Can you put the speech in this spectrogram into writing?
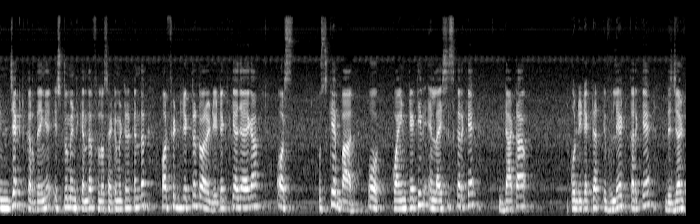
इंजेक्ट कर देंगे इंस्ट्रूमेंट के अंदर फ्लोसाइटोमीटर के अंदर, और फिर डिटेक्टर द्वारा डिटेक्ट किया जाएगा, और उसके बाद वो क्वांटिटेटिव एनालिसिस करके डाटा को डिटेक्टर इवलेट करके रिज़ल्ट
